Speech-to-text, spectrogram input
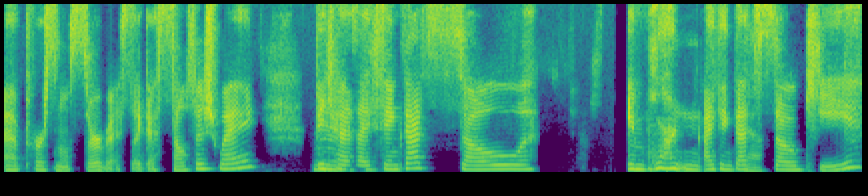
a personal service like a selfish way Mm. because i think that's so important i think that's Yeah. so key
